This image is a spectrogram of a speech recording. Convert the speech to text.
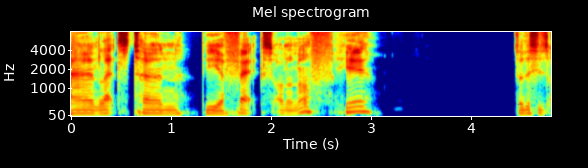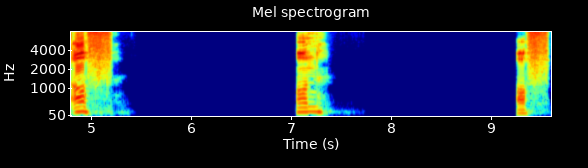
And let's turn the effects on and off here. So this is off, on, off,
